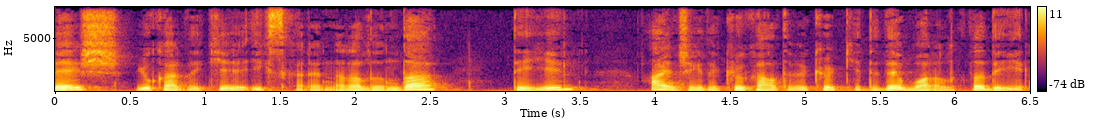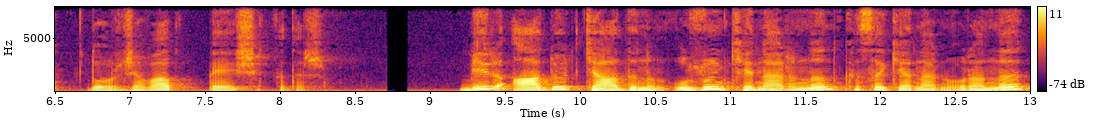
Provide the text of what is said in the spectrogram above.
5 yukarıdaki x karenin aralığında değil. Aynı şekilde kök 6 ve kök 7 de bu aralıkta değil. Doğru cevap B şıkkıdır. Bir A4 kağıdının uzun kenarının kısa kenarının oranı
